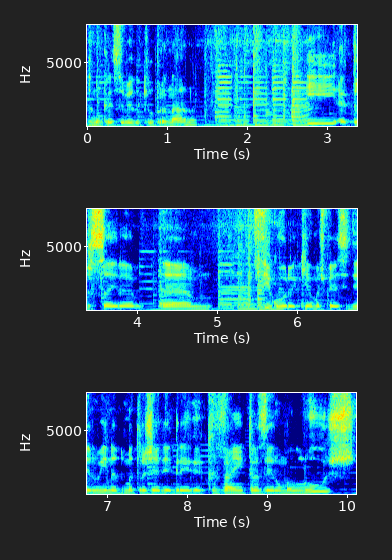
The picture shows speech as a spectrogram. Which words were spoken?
de não querer saber daquilo para nada. Terceira um, figura que é uma espécie de heroína de uma tragédia grega que vem trazer uma luz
